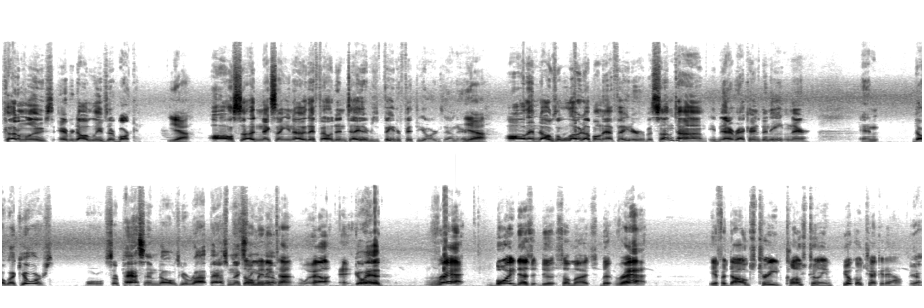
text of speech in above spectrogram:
Cut them loose. Every dog leaves there barking. Yeah, All of a sudden, next thing you know, that fella didn't tell you there was a feeder 50 yards down there. yeah, All them dogs will load up on that feeder, but sometime that raccoon's been eating there, and dog like yours will surpass them dogs, go right past them next so thing you many know. times. Well, Go ahead. rat boy doesn't do it so much but rat if a dog's treed close to him he'll go check it out Yeah.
